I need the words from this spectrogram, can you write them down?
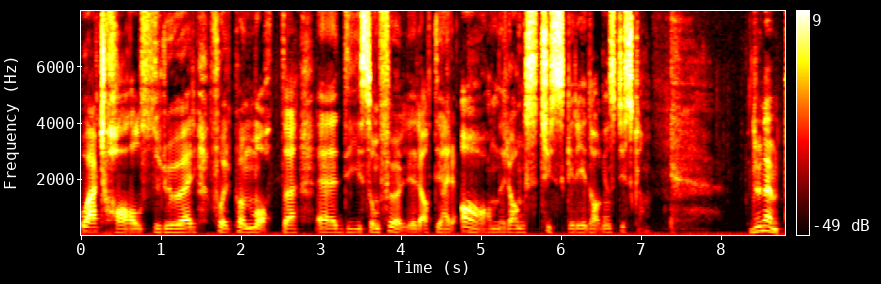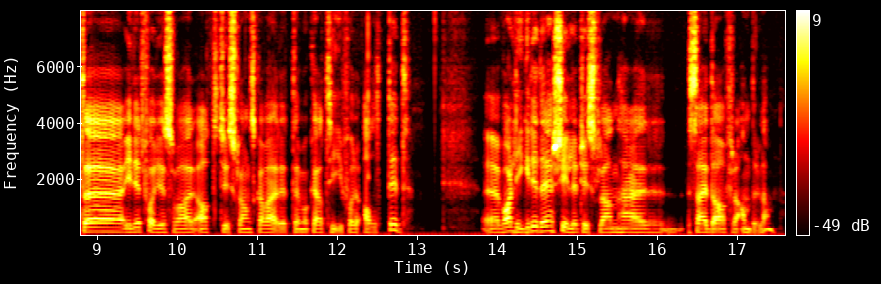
og er talsrør for på en måte eh, de som føler at de er annenrangs tyskere i dagens Tyskland. Du nevnte i ditt forrige svar at Tyskland skal være et demokrati for alltid. Eh, hva ligger i det? Skiller Tyskland seg da fra andre land?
